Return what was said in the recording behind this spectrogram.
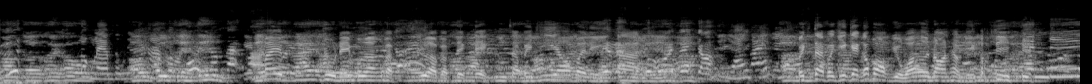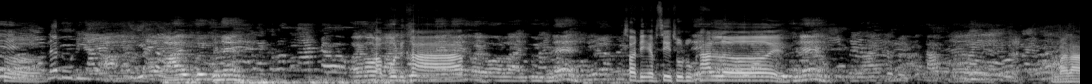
ทำเถอะเอาเอาโรงแรมตรงนี้เอาคืนเต็มที่ไม่อยู่ในเมืองแบบเผื่อแบบเด็กๆ จะไปเที่ยวไปอะไรอย่างเงี้ยกันแต่เมื่อกี้แกก็บอกอยู่ว่าเออนอนแถวนี้ก็ดีเป็นดีเออแล้วดูดีอะเอาไลน์คุยกันแน่ไปนไลน์ ขอบคุณครับไปออนไลน์คุยกันแน่สวัสดี FC ทุกทุกๆท่านเลยคุกันแน่เห็นไหมาล่ะ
